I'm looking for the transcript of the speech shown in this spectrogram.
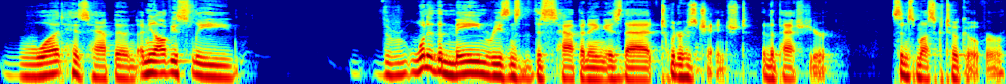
what has happened? I mean, obviously, the one of the main reasons that this is happening is that Twitter has changed in the past year since Musk took over.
